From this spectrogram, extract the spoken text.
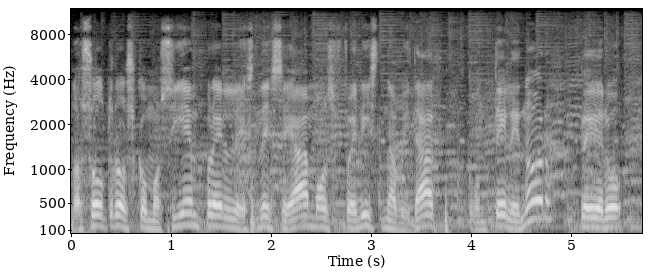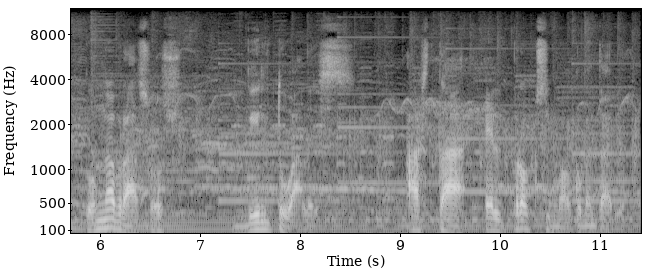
Nosotros, como siempre, les deseamos feliz Navidad con Telenor, pero con abrazos virtuales. Hasta el próximo comentario.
